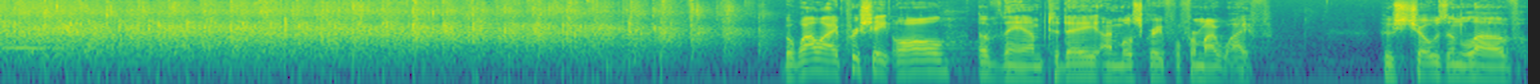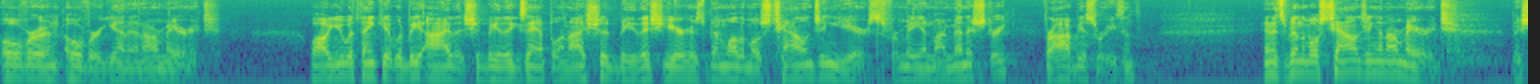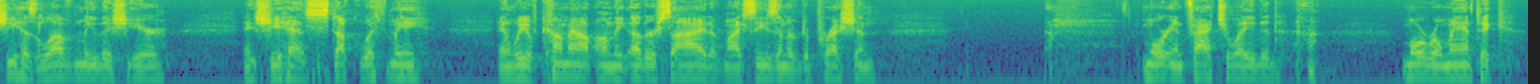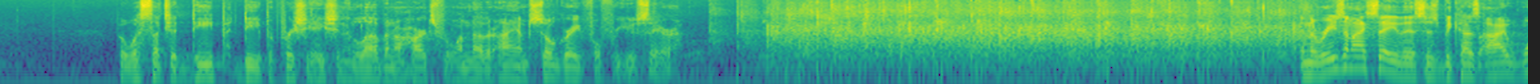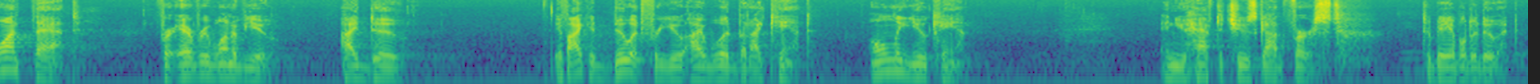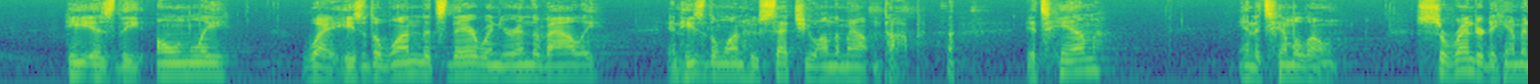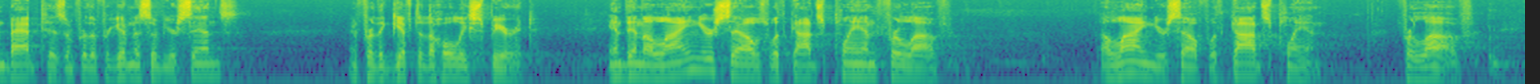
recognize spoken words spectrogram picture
But while I appreciate all of them, today I'm most grateful for my wife, who's chosen love over and over again in our marriage. While you would think it would be I that should be the example, and I should be, this year has been one of the most challenging years for me in my ministry for obvious reasons. And it's been the most challenging in our marriage. But she has loved me this year, and she has stuck with me and we have come out on the other side of my season of depression more infatuated, more romantic, but with such a deep, deep appreciation and love in our hearts for one another. I am so grateful for you, Sarah. And the reason I say this is because I want that for every one of you. I do. If I could do it for you, I would, but I can't. Only you can. And you have to choose God first to be able to do it. He is the only way. He's the one that's there when you're in the valley, and He's the one who sets you on the mountaintop. it's Him, and it's Him alone. Surrender to Him in baptism for the forgiveness of your sins and for the gift of the Holy Spirit. And then align yourselves with God's plan for love. Align yourself with God's plan for love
